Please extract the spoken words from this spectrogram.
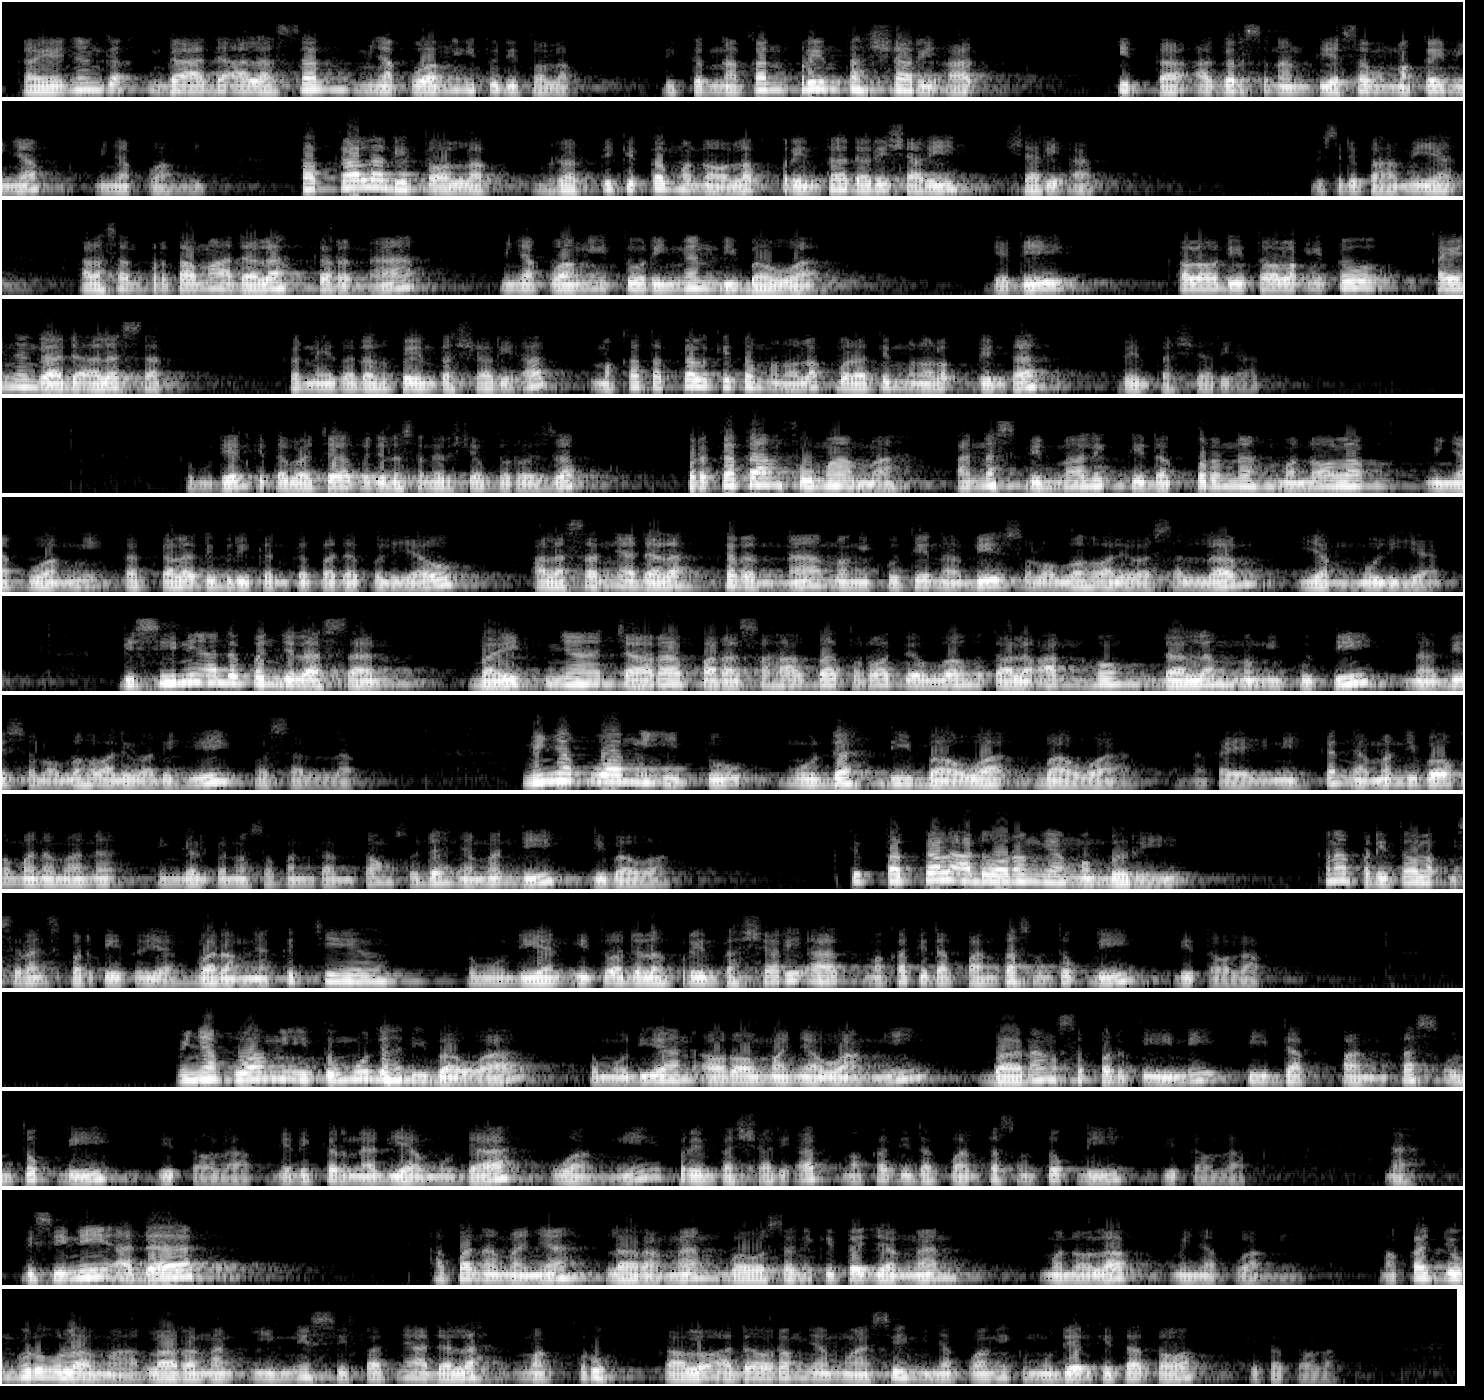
kayaknya enggak enggak ada alasan minyak wangi itu ditolak. Dikarenakan perintah syariat kita agar senantiasa memakai minyak minyak wangi. Tatkala ditolak berarti kita menolak perintah dari syari syariat. Bisa dipahami ya? Alasan pertama adalah karena minyak wangi itu ringan dibawa. Jadi kalau ditolak itu kayaknya nggak ada alasan. Karena itu adalah perintah syariat, maka tatkala kita menolak berarti menolak perintah perintah syariat. Kemudian kita baca penjelasan dari Syekh Abdul Razak, perkataan Fumamah, Anas bin Malik tidak pernah menolak minyak wangi tatkala diberikan kepada beliau. Alasannya adalah karena mengikuti Nabi Shallallahu alaihi wasallam yang mulia. Di sini ada penjelasan baiknya cara para sahabat radhiyallahu taala anhum dalam mengikuti Nabi sallallahu alaihi wasallam. Minyak wangi itu mudah dibawa-bawa. Nah kayak ini kan nyaman dibawa ke mana-mana, tinggal masukkan kantong sudah nyaman di dibawa. Tatkala ada orang yang memberi, kenapa ditolak istilah seperti itu ya? Barangnya kecil, kemudian itu adalah perintah syariat, maka tidak pantas untuk ditolak. Minyak wangi itu mudah dibawa, kemudian aromanya wangi, barang seperti ini tidak pantas untuk ditolak. Jadi karena dia mudah, wangi, perintah syariat, maka tidak pantas untuk ditolak. Nah, di sini ada apa namanya? larangan bahwasanya kita jangan menolak minyak wangi. Maka jumhur ulama larangan ini sifatnya adalah makruh kalau ada orang yang mengasih minyak wangi kemudian kita toh kita tolak.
